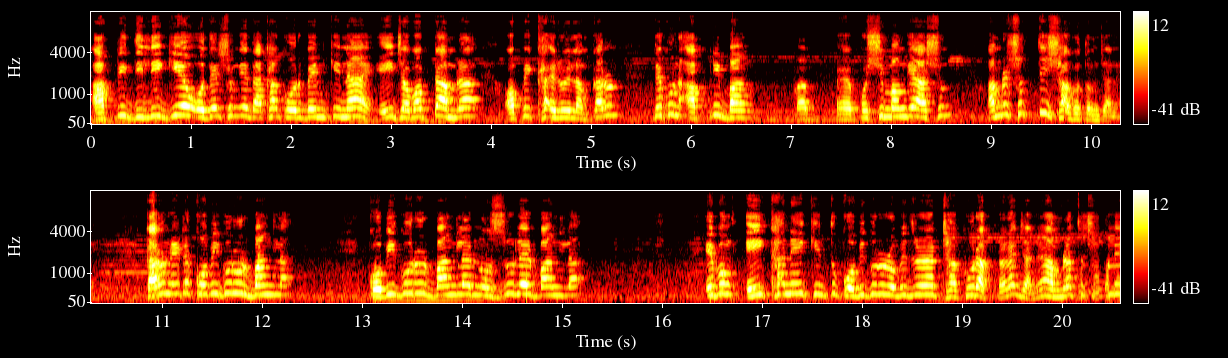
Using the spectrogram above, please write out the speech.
আপনি দিল্লি গিয়ে ওদের সঙ্গে দেখা করবেন কি না? এই জবাবটা আমরা অপেক্ষায় রইলাম। কারণ দেখুন, আপনি পশ্চিমবঙ্গে আসুন, আমরা সত্যিই স্বাগতম জানাই। কারণ এটা কবিগুরুর বাংলা। কবিগুরুর বাংলা, নজরুলের বাংলা। এবং এইখানে কিন্তু কবিগুরু রবীন্দ্রনাথ ঠাকুর, আপনারা জানেন, আমরা তো সকলে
